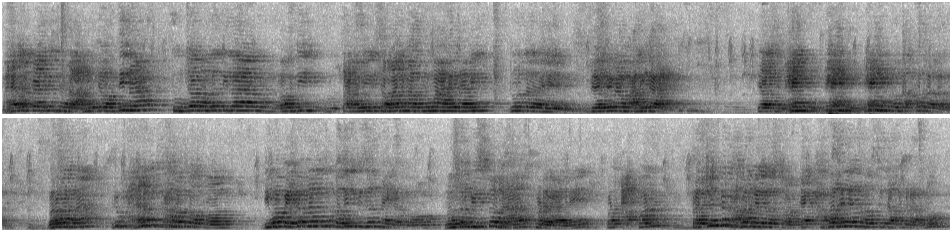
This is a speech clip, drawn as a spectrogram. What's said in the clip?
भयानक काहीतरी झालं. आणि ते अगदी ना तुमच्या मदतीला अगदी चांगली समाज माध्यम आहेत आणि दूर हे वेगवेगळ्या मालिका आहेत. त्या अशा ढॅंग ढॅंग दाखवत जातात बरोबर ना? म्हणजे भयानक घाबरतो आपण. दिवा पेटवल्यानंतर कधीच दिसत नाही का तो? नंतर दिसतो ना थोड्या वेळाने. पण आपण प्रचंड घाबरलेलो असतो आणि त्या घाबरलेल्या अवस्थेत आपण राहतो.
